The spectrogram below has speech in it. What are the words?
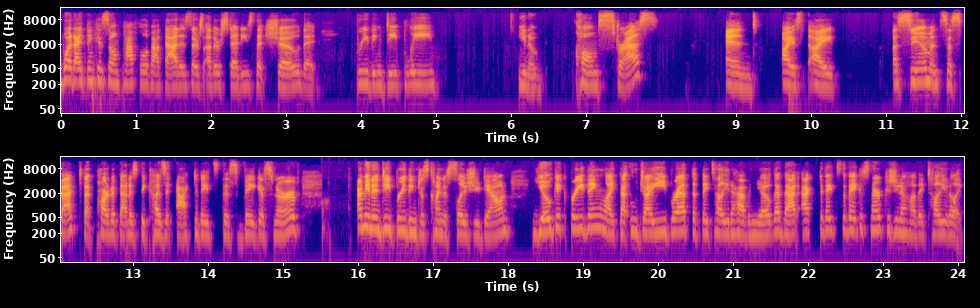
what I think is so impactful about that is there's other studies that show that breathing deeply, you know, calms stress. And I I assume and suspect that part of that is because it activates this vagus nerve. I mean, and deep breathing just kind of slows you down. Yogic breathing, like that ujjayi breath that they tell you to have in yoga, that activates the vagus nerve because you know how they tell you to like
